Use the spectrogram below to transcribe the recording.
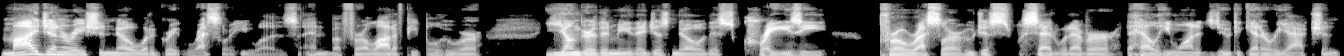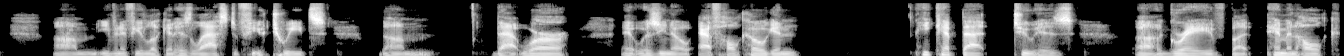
my generation, know what a great wrestler he was. And but for a lot of people who are younger than me, they just know this crazy pro wrestler who just said whatever the hell he wanted to do to get a reaction um, even if you look at his last few tweets um, that were, it was, you know, F Hulk Hogan. He kept that to his uh, grave, but him and Hulk,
